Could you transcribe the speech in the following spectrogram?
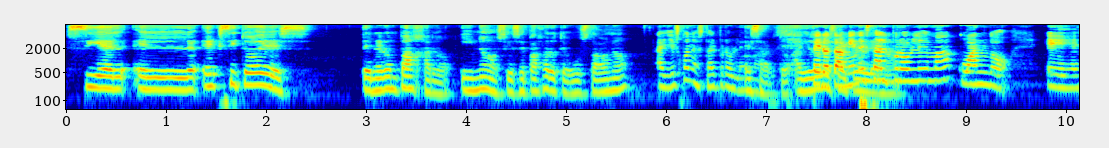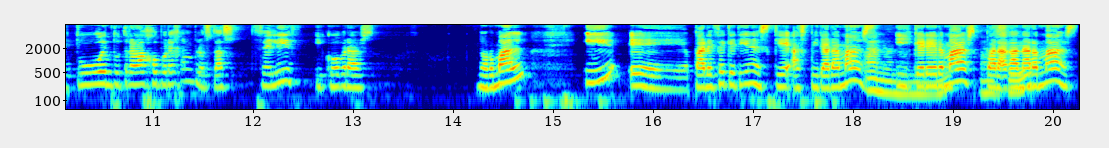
Si el, el éxito es tener un pájaro y no si ese pájaro te gusta o no, Ahí es cuando está el problema. exacto. ahí es donde Pero está también está el problema. problema cuando eh, tú en tu trabajo, por ejemplo, estás feliz y cobras normal y eh, parece que tienes que aspirar a más Ah, no, no, y querer no. más Ah, para ¿sí? ganar más.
